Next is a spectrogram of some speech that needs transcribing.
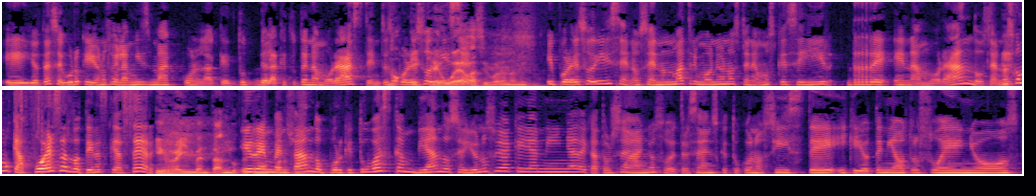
Eh, yo te aseguro que yo no soy la misma con la que tú, de la que tú te enamoraste. Entonces, por eso qué dicen. Si la misma. Y por eso dicen, o sea, en un matrimonio nos tenemos que seguir reenamorando. O sea, no es como que a fuerzas lo tienes que hacer. Y reinventando. Y reinventando, porque tú vas cambiando. O sea, yo no soy aquella niña de 14 años o de 13 años que tú conociste y que yo tenía otros sueños,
